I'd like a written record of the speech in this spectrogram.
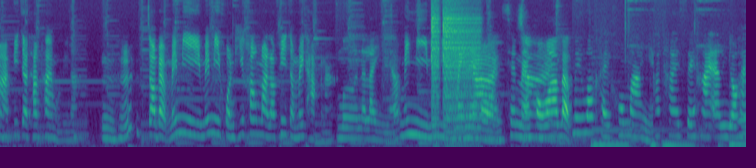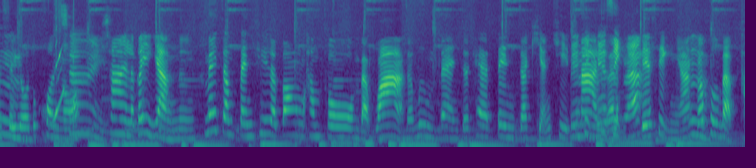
มาพี่จะทักทายหมดเลยนะอือฮึจะแบบไม่มีไม่มีคนที่เข้ามาแล้วพี่จะไม่ทักนะ เมินอะไรอย่างเงี้ยไม่มีไม่มีไม่แน่นอนใช่ไหมเพราะว่าแบบไม่ว่าใครเข้ามาอย่างเงี้ยทักทายเซฮายอันยองฮันเซโยทุกคนเนาะใช่ใช่แล้วก็อีกอย่างหนึ่งไม่จำเป็นที่จะต้องทำโปรแบบว่าจะบึ้มแต่งจะแค่เต้นจะเขียนขีดหน้าหเบรืออะไรสิกแล้วเบสิกเนี้ยอืมก็คือแบบท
